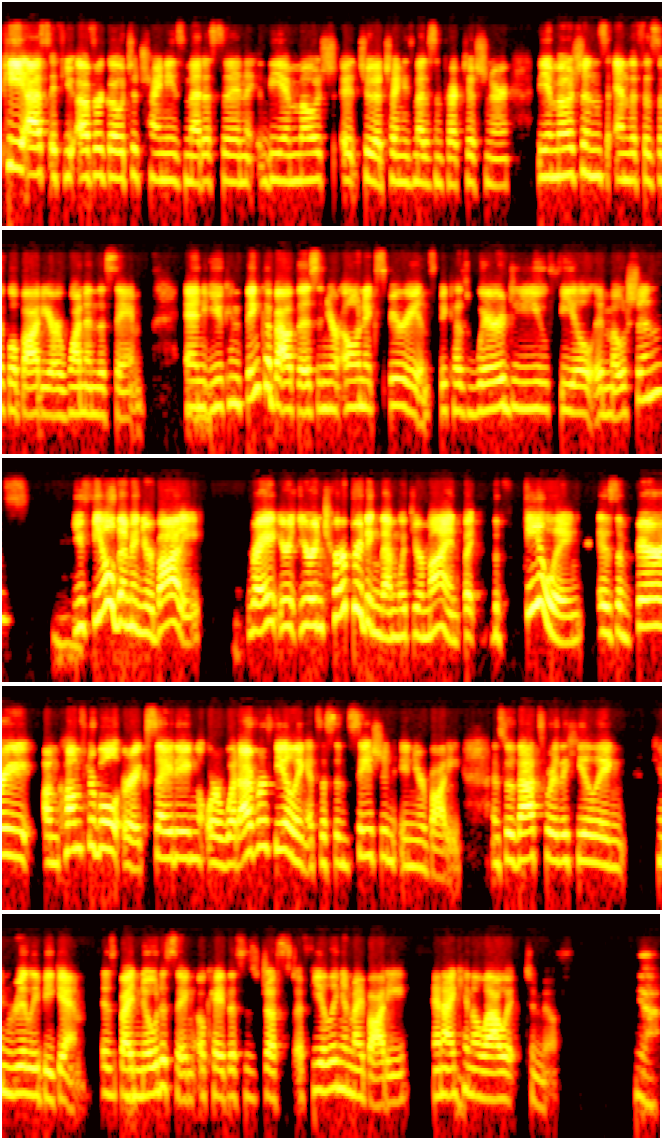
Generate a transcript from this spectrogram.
P.S. If you ever go to Chinese medicine, the emotion eh, to a Chinese medicine practitioner, the emotions and the physical body are one and the same. And mm-hmm. you can think about this in your own experience because where do you feel emotions? Mm-hmm. You feel them in your body, right? You're you're interpreting them with your mind, but the feeling is a very uncomfortable or exciting or whatever feeling. It's a sensation in your body, and so that's where the healing can really begin is by mm-hmm. noticing, okay, this is just a feeling in my body and I can allow it to move. Yeah.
